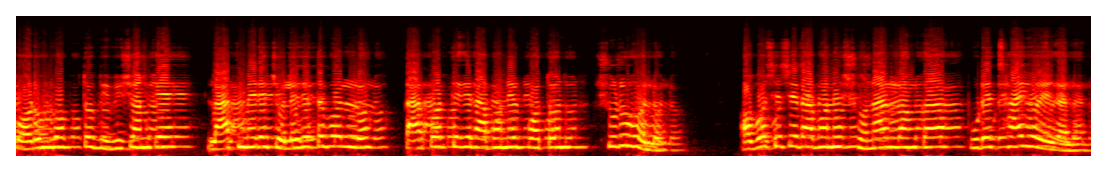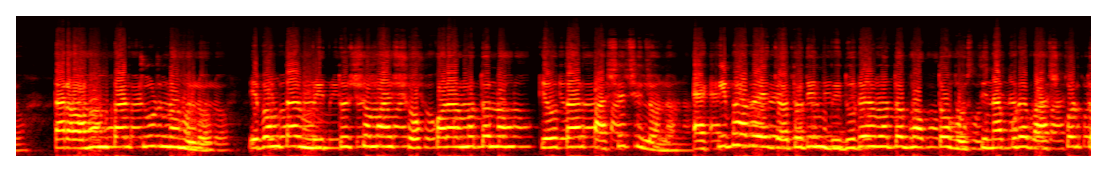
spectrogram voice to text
পরম ভক্ত বিভীষণকে লাত মেরে চলে যেতে বলল, তারপর থেকে রাবণের পতন শুরু হলো। অবশেষে রাবণের সোনার লঙ্কা পুড়ে ছাই হয়ে গেল। তার অহংকার চূর্ণ হলো এবং তার মৃত্যুর সময় শোক করার মতন কেউ তার পাশে ছিল না। একইভাবে যতদিন বিদুরের মতো ভক্ত হস্তিনাপুরে বাস করত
